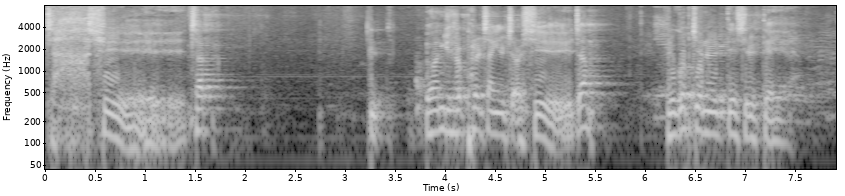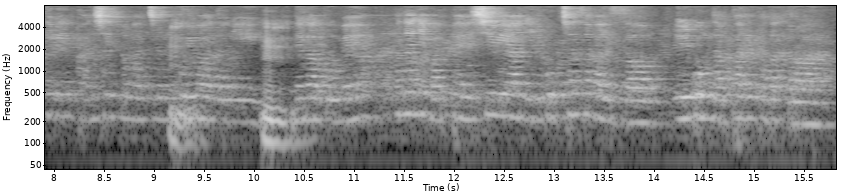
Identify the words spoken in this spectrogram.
자 시작. 요한계시록 8장 1절 시작. 일곱째를 떼실 때에. 내가 봄에 하나님 앞에 시위한 일곱 천사가 있어 일곱 나팔을 받았더라.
